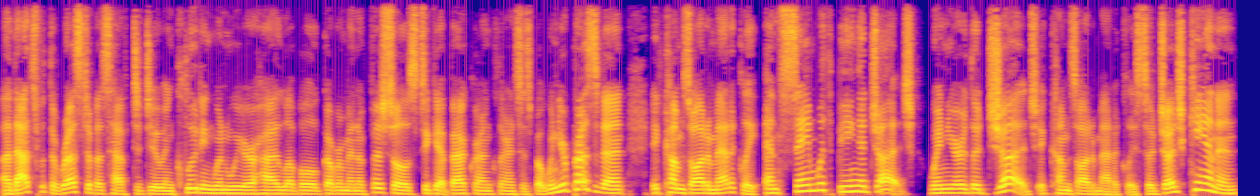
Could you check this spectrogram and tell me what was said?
Uh, that's what the rest of us have to do, including when we are high level government officials to get background clearances. But when you're president, it comes automatically. And same with being a judge. When you're the judge, it comes automatically. So Judge Cannon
